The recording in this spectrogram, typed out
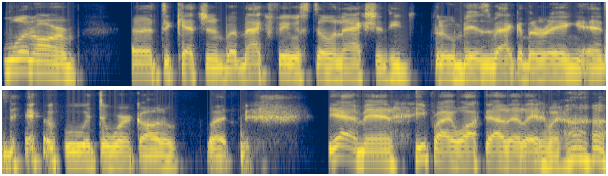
one arm uh, to catch him, but McAfee was still in action. He threw Miz back in the ring and went to work on him. But yeah, man, he probably walked out of there later and went, huh,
